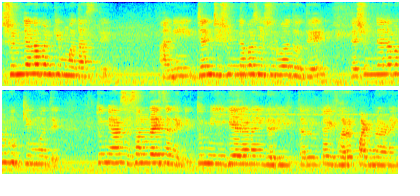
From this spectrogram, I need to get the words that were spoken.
शून्याला पण किंमत असते. आणि ज्यांची शून्यापासून सुरुवात होते त्या शून्याला पण खूप किंमत आहे. तुम्ही असं समजायचं नाही की तुम्ही गेल्या नाही घरी तर काही फरक पडणार नाही.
